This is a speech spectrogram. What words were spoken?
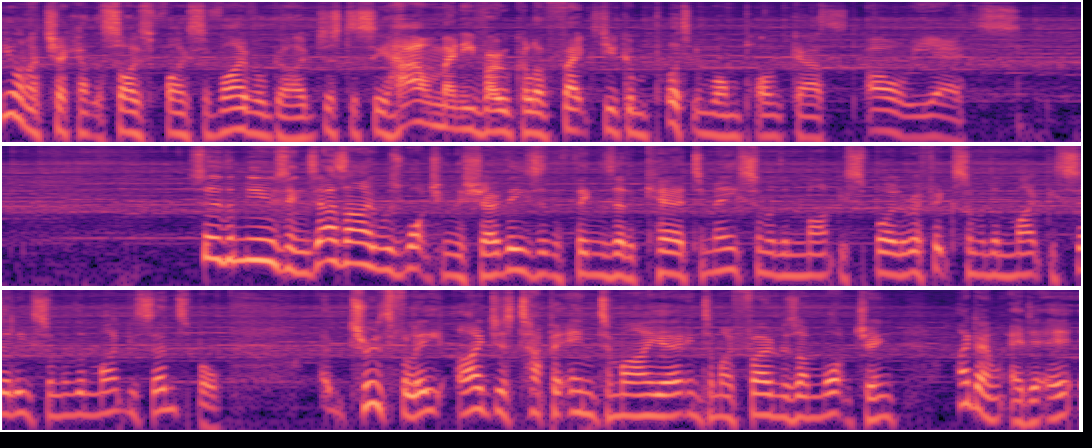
You want to check out the Sci-Fi Survival Guide just to see how many vocal effects you can put in one podcast. Oh yes. So the musings, as I was watching the show, these are the things that occurred to me. Some of them might be spoilerific, some of them might be silly, some of them might be sensible. Uh, truthfully, I just tap it into my uh, into my phone as I'm watching. I don't edit it.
